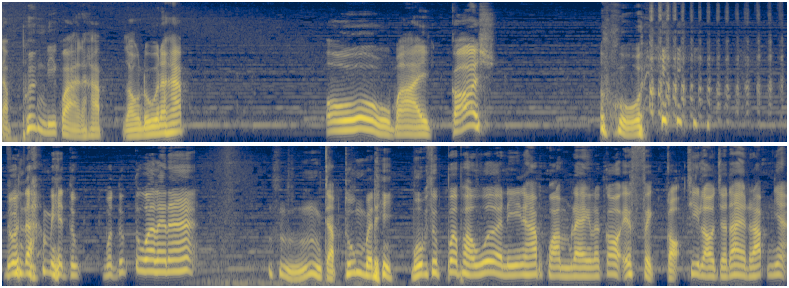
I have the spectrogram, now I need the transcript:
กับพึ่งดีกว่านะครับ ลองดูนะครับ โอ้ my gosh โอ้โห โดนดาเมจทุกหมดทุกตัวเลยนะ จับทุ่มไปดิมูฟซูเปอร์พาวเวอร์นี้นะครับ ความแรงแล้วก็เอฟเฟกต์เกาะที่เราจะได้รับเนี่ย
